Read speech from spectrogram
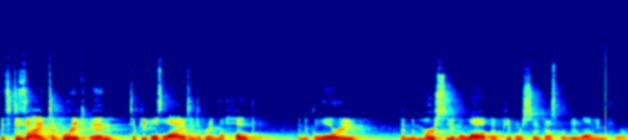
It's designed to break into people's lives and to bring the hope and the glory and the mercy and the love that people are so desperately longing for.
